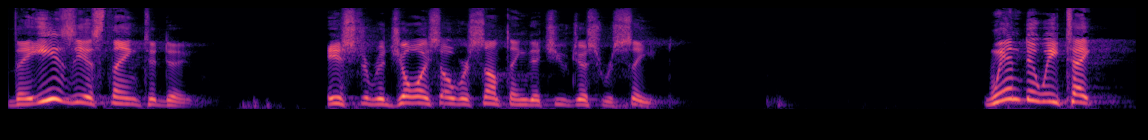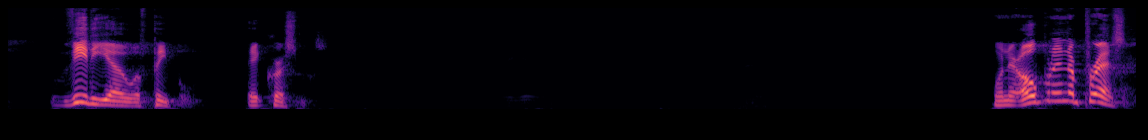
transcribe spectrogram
The easiest thing to do is to rejoice over something that you just received. When do we take video of people at Christmas? When they're opening a present.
